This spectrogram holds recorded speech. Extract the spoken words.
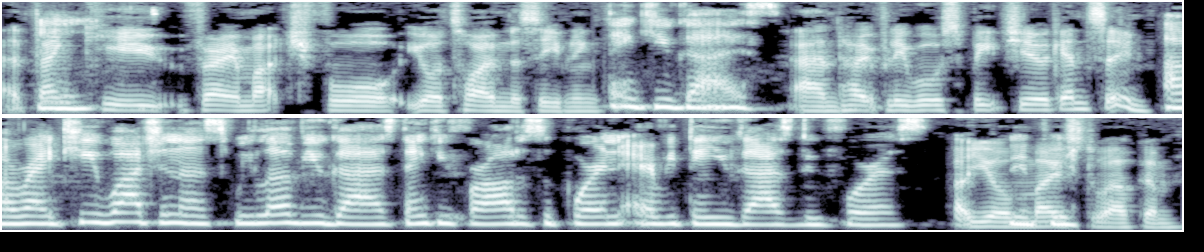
Uh, thank mm. you very much for your time this evening. Thank you, guys. And hopefully, we'll speak to you again soon. All right. Keep watching us. We love you guys. Thank you for all the support and everything you guys do for us. Oh, you're we most welcome.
